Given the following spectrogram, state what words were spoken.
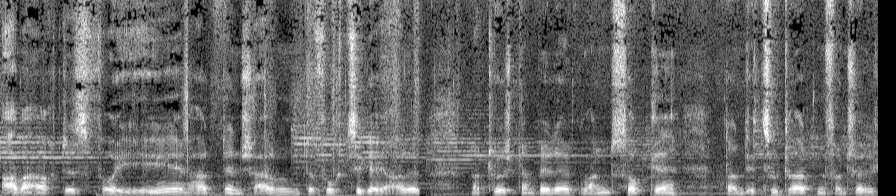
aber auch das Foyer hat den Charme der 50er Jahre. Naturstammbilder, Wandsockel, dann die Zutaten von Schölch,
